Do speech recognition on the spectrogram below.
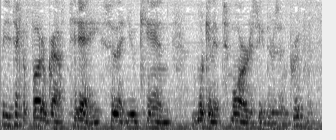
but you take a photograph today so that you can look at it tomorrow to see if there's an improvement.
